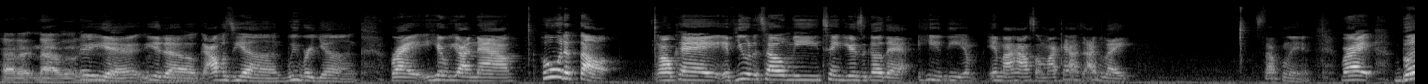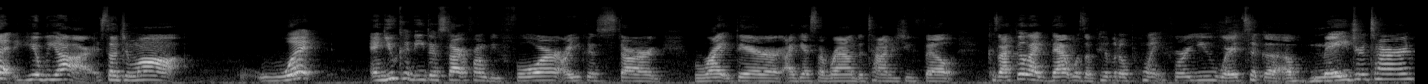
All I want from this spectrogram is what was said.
How that? Nah, we don't need to do yeah, you know, I was young. We were young, right? Here we are now. Who would have thought? Okay, if you would have told me ten years ago that he'd be in- in my house on my couch, I'd be like, stop playing, right? But here we are. So Jamal, what? And you can either start from before, or you can start right there. I guess around the time that you felt. Because I feel like that was a pivotal point for you where it took a, a major turn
